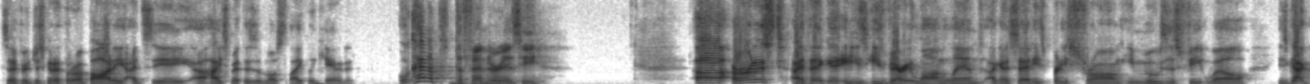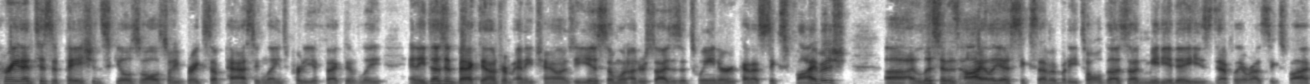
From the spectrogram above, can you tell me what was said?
So if you're just going to throw a body, I'd see uh, Highsmith as the most likely candidate. What kind of defender is he? Uh, Ernest, I think he's he's very long limbed. Like I said, he's pretty strong. He moves his feet well. He's got great anticipation skills. Also, he breaks up passing lanes pretty effectively, and he doesn't back down from any challenge. He is somewhat undersized as a tweener, kind of six five ish. Uh, I listed as highly as six seven, but he told us on media day he's definitely around six five.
